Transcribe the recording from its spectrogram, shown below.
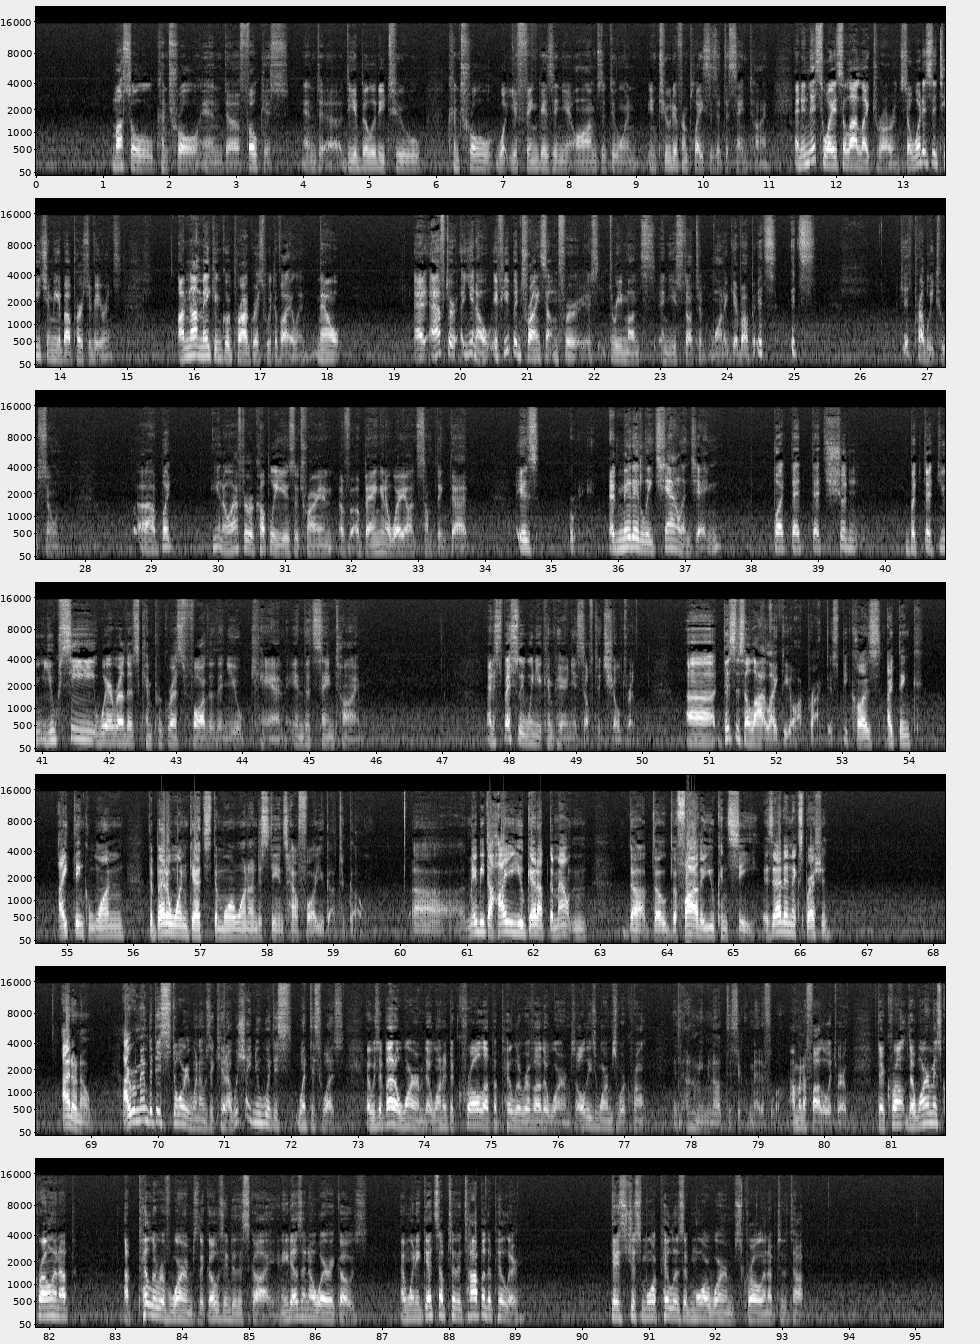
muscle control and uh, focus and uh, the ability to control what your fingers and your arms are doing in two different places at the same time. And in this way, it's a lot like drawing. So, what is it teaching me about perseverance? I'm not making good progress with the violin. Now, after, you know, if you've been trying something for three months and you start to want to give up, it's, it's, it's probably too soon. Uh, but you know, after a couple of years of trying, of, of banging away on something that is admittedly challenging, but that, that shouldn't, but that you, you see where others can progress farther than you can in the same time. And especially when you're comparing yourself to children. Uh, this is a lot like the art practice because I think, I think one, the better one gets, the more one understands how far you got to go. Uh, maybe the higher you get up the mountain, the, the the farther you can see. Is that an expression? I don't know. I remember this story when I was a kid. I wish I knew what this what this was. It was about a worm that wanted to crawl up a pillar of other worms. All these worms were crawling. I don't even know if this is a metaphor. I'm to follow it through. crawl, the worm is crawling up a pillar of worms that goes into the sky, and he doesn't know where it goes. And when he gets up to the top of the pillar, there's just more pillars of more worms crawling up to the top.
